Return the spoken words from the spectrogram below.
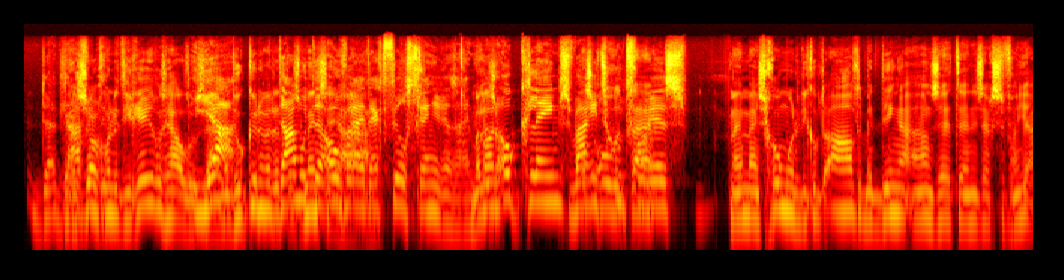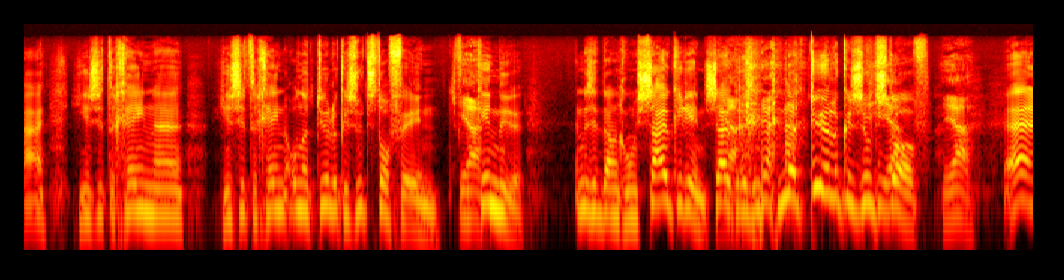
Da, Ja, daar zorg vind gewoon dat die regels helder zijn. Want hoe kunnen we dat daar als moet mensen... de overheid Ja. echt veel strenger in zijn. Maar Gewoon is- ook claims waar iets goed voor is. Mijn, mijn schoonmoeder die komt altijd met dingen aanzetten. En dan zegt ze van ja, hier zitten geen, eh, hier zitten geen onnatuurlijke zoetstoffen in. Het is voor Ja. kinderen. En er zit dan gewoon suiker in. Suiker Ja. is een natuurlijke zoetstof. Ja, En,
